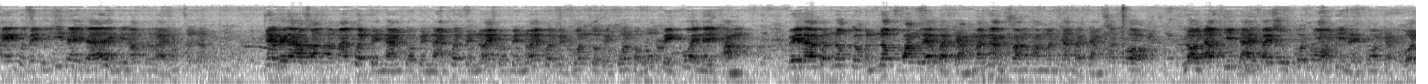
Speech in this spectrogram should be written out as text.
แหงเพิ่นไปอยู่ที่ได้ได้พี่น้องทั้งหลายน้องเพิ่น เนี่ยเวลาฟังธรรมะเพิ่นเป็นนานตัวเป็นนานเพิ่นเป็นน้อยตัวเป็นน้อยเพิ่นเป็นคนตัวเป็นคนบอกมุกเป็นกล้วยในธรรมเวลาก็นกก็มันนกฟังแล้วประจำมานั่งฟังทำมันช่างประจำสักข้อรอนรับจิตใจไปสู่พ้นห้อที่ไหนพอจะพ้น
